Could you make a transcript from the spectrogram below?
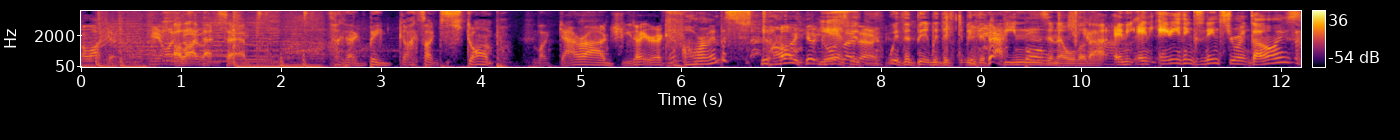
I like it. Yeah, I like that, Sam. It's like that big, it's like stomp, like garage. You don't you reckon? Oh, remember oh, Stomp? Oh, yeah, of course yes, I with, do. with the bit with the with the Yeah, bins and all of that. Any, any anything's an instrument, guys.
